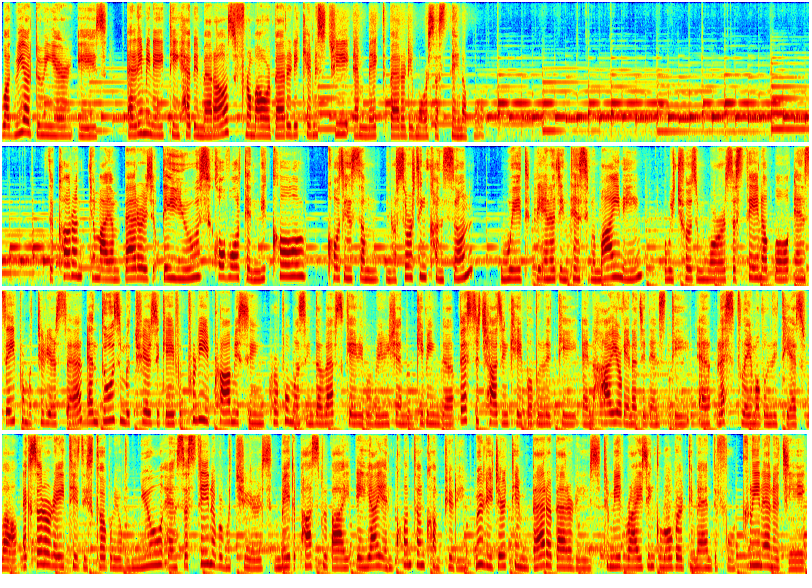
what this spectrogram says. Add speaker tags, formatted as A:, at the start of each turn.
A: What we are doing here is eliminating heavy metals from our battery chemistry and make battery more sustainable. The current lithium-ion batteries, they use cobalt and nickel, causing some you know, sourcing concern with the energy intensive mining we chose more sustainable and safer material set, and those materials gave pretty promising performance in the lab scale evaluation, giving the best charging capability and higher energy density and less flammability as well. Accelerated discovery of new and sustainable materials made possible by AI and quantum computing will result in better batteries to meet rising global demand for clean energy.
